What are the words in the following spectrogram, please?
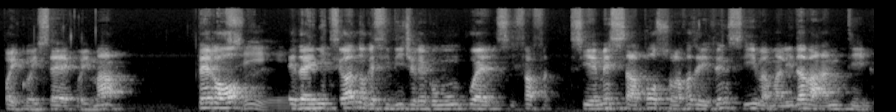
Poi coi se, coi ma, però sì. è da inizio anno che si dice che comunque si, fa, si, è messa a posto la fase difensiva, ma lì davanti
